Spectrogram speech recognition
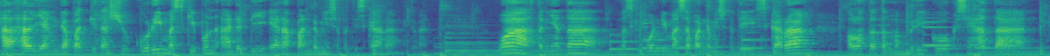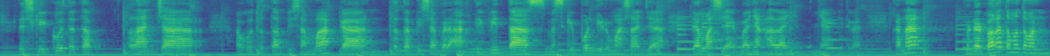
hal-hal yang dapat kita syukuri meskipun ada di era pandemi seperti sekarang gitu kan. Wah ternyata meskipun di masa pandemi seperti sekarang Allah tetap memberiku kesehatan rezekiku tetap lancar aku tetap bisa makan, tetap bisa beraktivitas meskipun di rumah saja dan masih banyak hal lainnya gitu kan. Karena benar banget teman-teman,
